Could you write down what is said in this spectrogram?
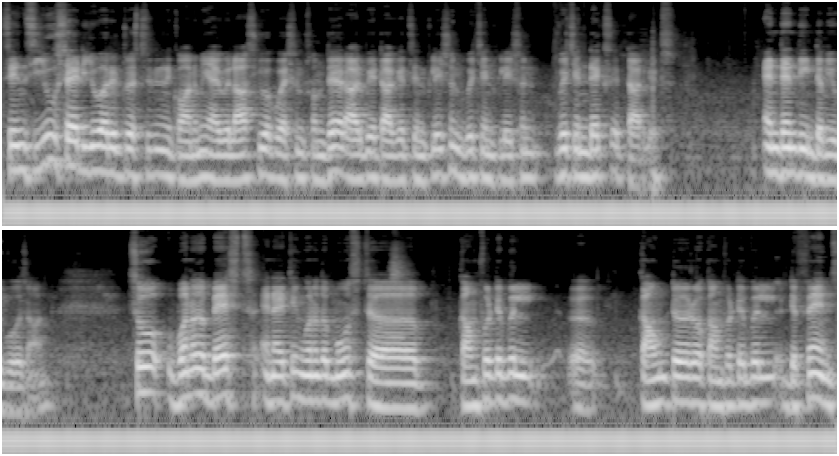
Since you said you are interested in economy, I will ask you a question from there. RBI targets inflation, which inflation, which index it targets, and then the interview goes on. So one of the best, and I think one of the most uh, comfortable uh, counter or comfortable defense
